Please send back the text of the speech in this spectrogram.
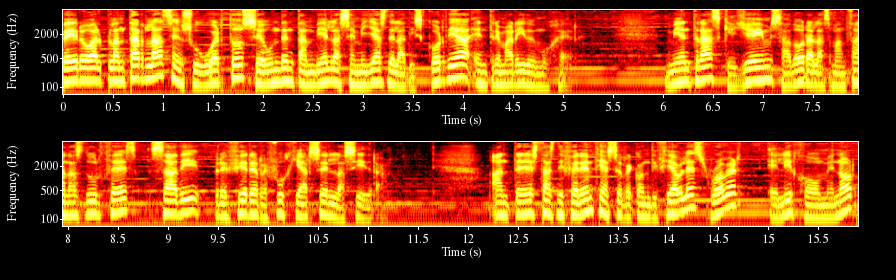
Pero al plantarlas en su huerto se hunden también las semillas de la discordia entre marido y mujer. Mientras que James adora las manzanas dulces, Sadie prefiere refugiarse en la sidra. Ante estas diferencias irreconciliables, Robert, el hijo menor,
